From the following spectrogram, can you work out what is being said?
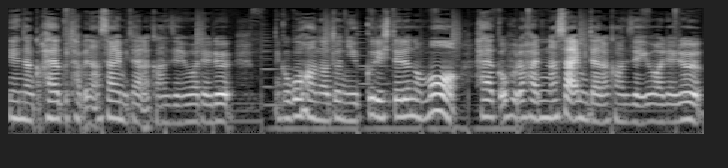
ね、なんか早く食べなさいみたいな感じで言われる。なんかご飯の後にゆっくりしてるのも、早くお風呂入りなさいみたいな感じで言われる。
